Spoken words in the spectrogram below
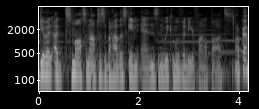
give a, a small synopsis about how this game ends and we can move into your final thoughts? Okay.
